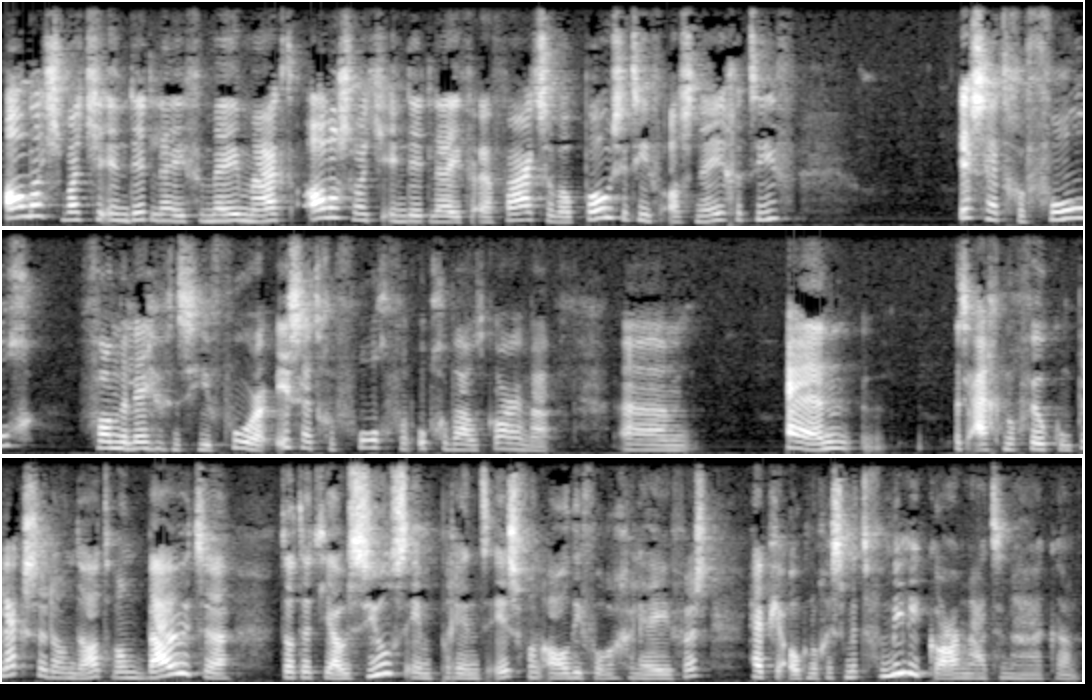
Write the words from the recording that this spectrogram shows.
alles wat je in dit leven meemaakt, alles wat je in dit leven ervaart, zowel positief als negatief, is het gevolg van de levens hiervoor, is het gevolg van opgebouwd karma. Um, en is eigenlijk nog veel complexer dan dat, want buiten dat het jouw zielsimprint is van al die vorige levens, heb je ook nog eens met familiekarma te maken.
